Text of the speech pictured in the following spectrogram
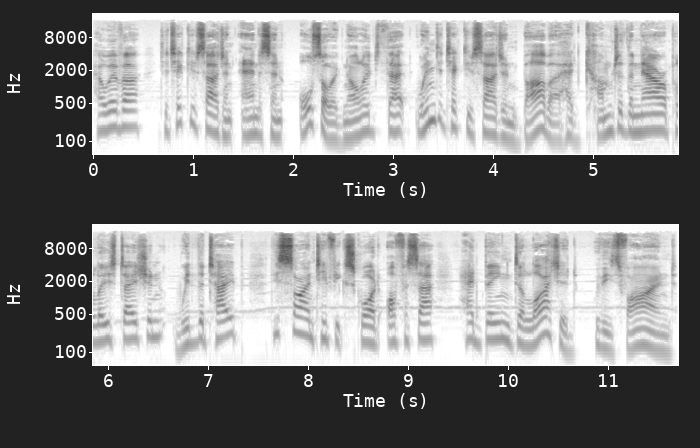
However, Detective Sergeant Anderson also acknowledged that when Detective Sergeant Barber had come to the Nowra police station with the tape, this scientific squad officer had been delighted with his find.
